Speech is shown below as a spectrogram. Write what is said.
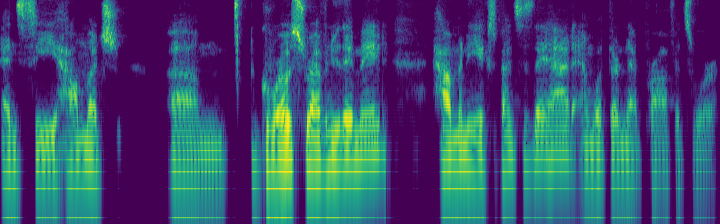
and see how much um, gross revenue they made, how many expenses they had, and what their net profits were.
